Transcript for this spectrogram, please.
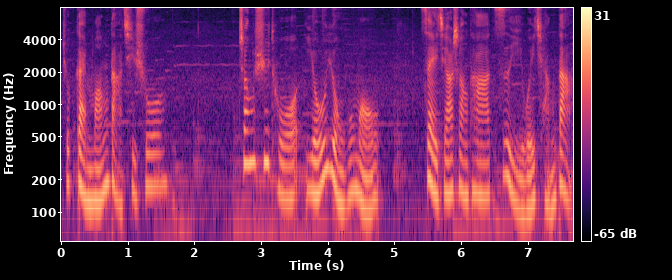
就赶忙打气说：“张须陀有勇无谋，再加上他自以为强大，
